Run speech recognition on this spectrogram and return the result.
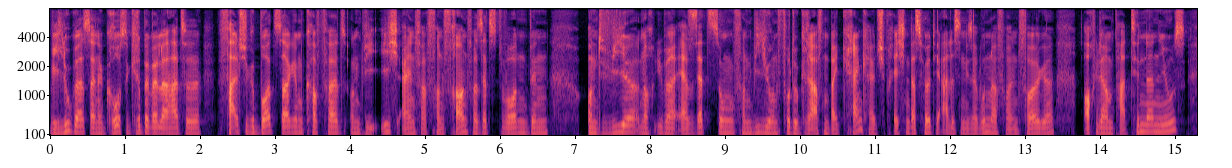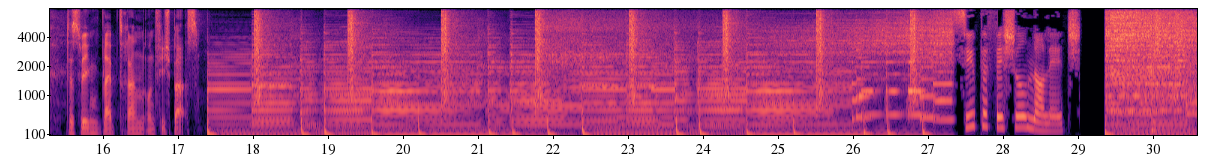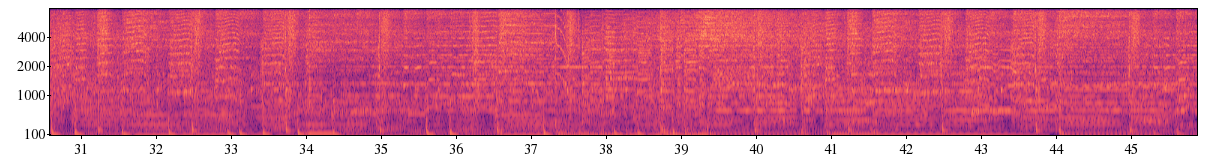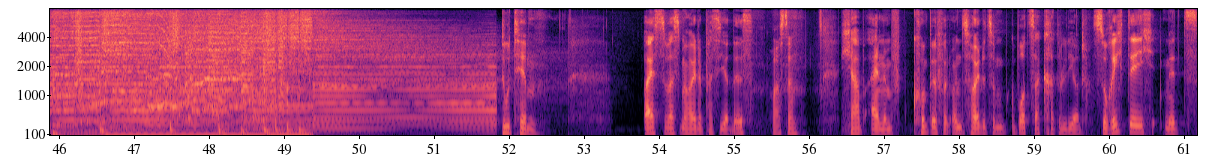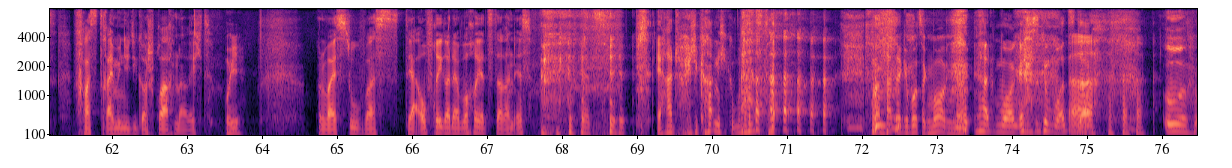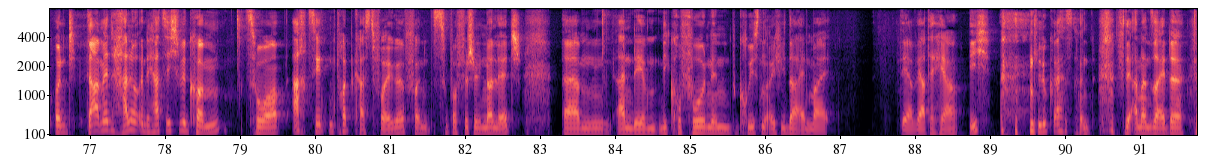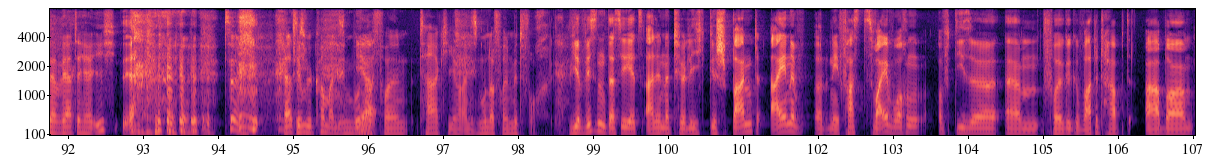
wie Lukas seine große Grippewelle hatte, falsche Geburtsstage im Kopf hat und wie ich einfach von Frauen versetzt worden bin und wir noch über Ersetzung von Video- und Fotografen bei Krankheit sprechen. Das hört ihr alles in dieser wundervollen Folge. Auch wieder ein paar Tinder-News. Deswegen bleibt dran und viel Spaß. Superficial knowledge. Du, Tim, weißt du, was mir heute passiert ist? Was denn? Ich habe einem Kumpel von uns heute zum Geburtstag gratuliert. So richtig mit fast dreiminütiger Sprachnachricht. Ui. Und weißt du, was der Aufreger der Woche jetzt daran ist? Er hat heute gar nicht Geburtstag. Wann hat der Geburtstag morgen, ne? er hat morgen erst Geburtstag. Uh, und damit hallo und herzlich willkommen zur 18. Podcast-Folge von Superficial Knowledge. Ähm, an dem Mikrofonen begrüßen euch wieder einmal der werte Herr, ich, Lukas, und auf der anderen Seite Der werte Herr Ich. Tim, herzlich Tim. willkommen an diesem wundervollen Tag hier, an diesem wundervollen Mittwoch. Wir wissen, dass ihr jetzt alle natürlich gespannt eine, äh, nee, fast zwei Wochen auf diese ähm, Folge gewartet habt. Aber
